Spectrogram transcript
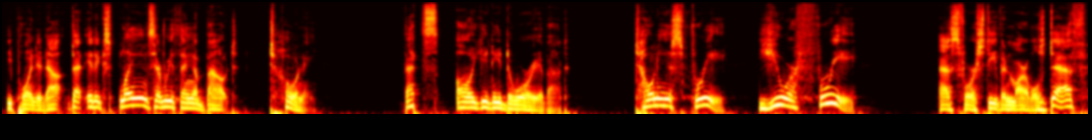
he pointed out, that it explains everything about Tony. That's all you need to worry about. Tony is free. You are free. As for Stephen Marvel's death,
